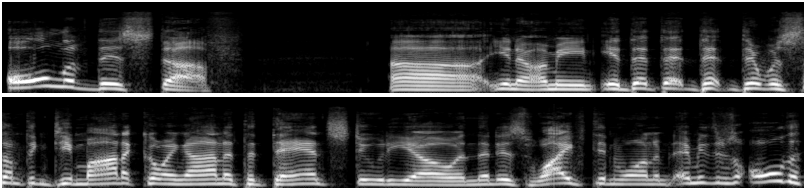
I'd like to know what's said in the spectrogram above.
all of this stuff. Uh, you know, I mean, that, that that there was something demonic going on at the dance studio, and that his wife didn't want him. I mean, there's all the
